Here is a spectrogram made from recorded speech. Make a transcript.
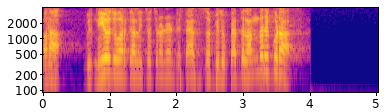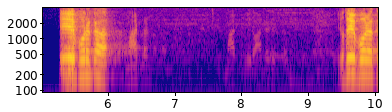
మన నియోజకవర్గాల నుంచి వచ్చినటువంటి శాసనసభ్యులు పెద్దలందరికీ కూడా హృదయపూర్వక హృదయపూర్వక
